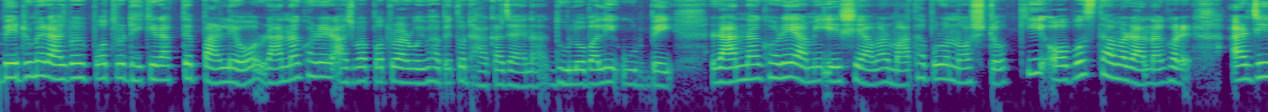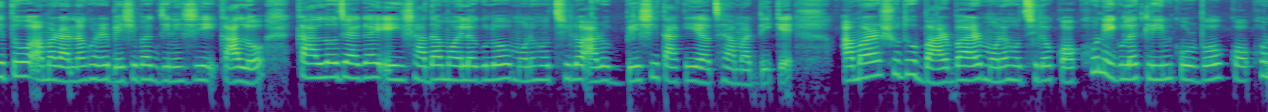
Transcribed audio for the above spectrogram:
বেডরুমের আসবাবপত্র ঢেকে রাখতে পারলেও রান্নাঘরের আসবাবপত্র আর ওইভাবে তো ঢাকা যায় না, ধুলোবালি উঠবেই। রান্নাঘরে আমি এসে আমার মাথা পুরো নষ্ট, কি অবস্থা আমার রান্নাঘরের? আর যেহেতু আমার রান্নাঘরের বেশিরভাগ জিনিসই কালো কালো জায়গায় এই সাদা ময়লাগুলো মনে হচ্ছিল আরও বেশি তাকিয়ে আছে আমার দিকে। আমার শুধু বারবার মনে হচ্ছিল কখন এগুলা ক্লিন করব, কখন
